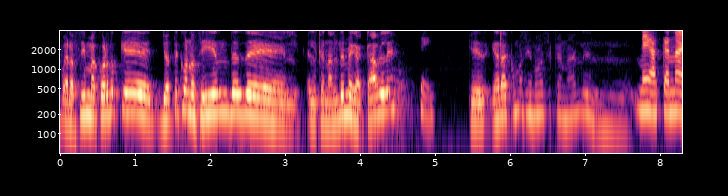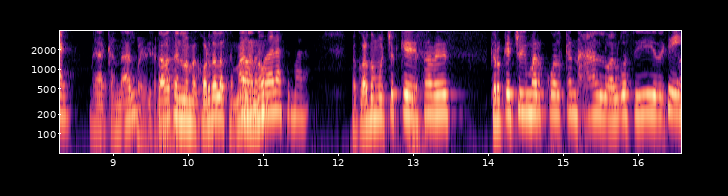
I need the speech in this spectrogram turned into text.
Pero sí, me acuerdo que yo te conocí en- desde el, el canal de Megacable, Sí. que era, ¿cómo se llamaba ese canal? El Mega canal. Megacanal. Megacanal. Estabas en lo mejor de la semana, lo ¿no? mejor de la semana. Me acuerdo mucho que esa vez, creo que Chuy marcó al canal o algo así, de Sí. que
